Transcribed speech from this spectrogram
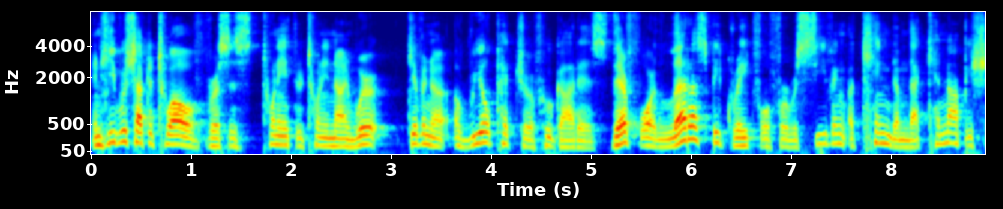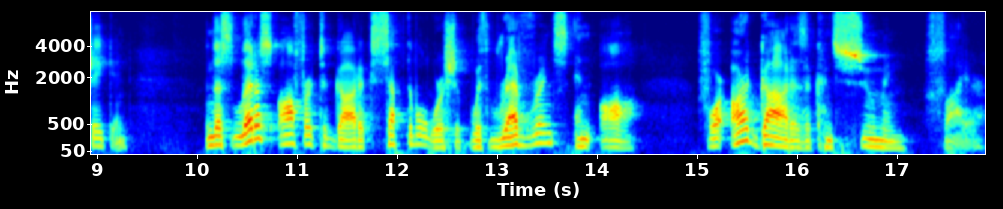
In Hebrews chapter 12, verses 28 through 29, we're given a, a, real picture of who God is. Therefore, let us be grateful for receiving a kingdom that cannot be shaken and thus let us offer to God acceptable worship with reverence and awe, for our God is a consuming fire.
